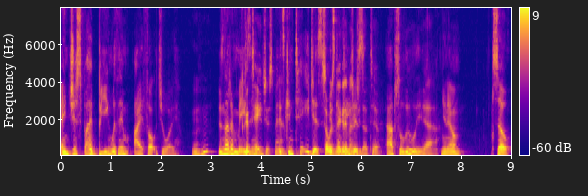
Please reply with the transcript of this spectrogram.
and just by being with him i felt joy Mm-hmm. isn't that amazing? It's contagious, man. It's contagious. So it's is negative contagious. energy, though, too. Absolutely. Yeah. You know, so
